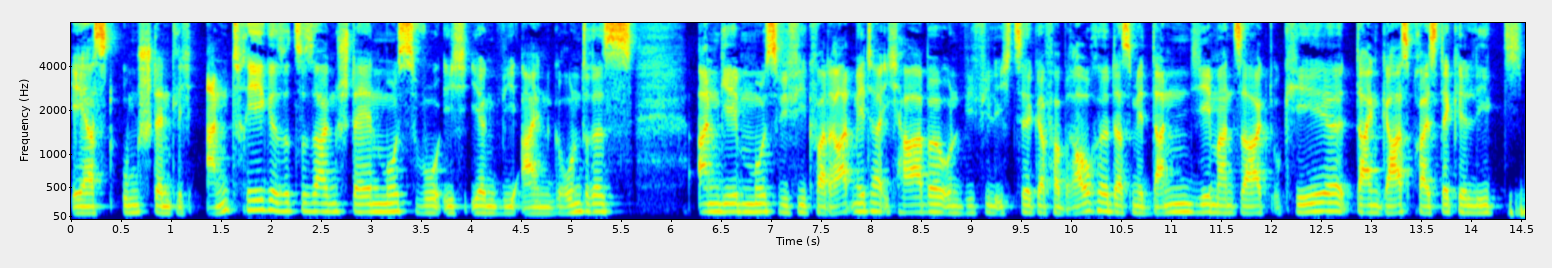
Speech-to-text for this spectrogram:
erst umständlich Anträge sozusagen stellen muss, wo ich irgendwie einen Grundriss angeben muss, wie viel Quadratmeter ich habe und wie viel ich circa verbrauche, dass mir dann jemand sagt, okay, dein Gaspreisdeckel liegt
